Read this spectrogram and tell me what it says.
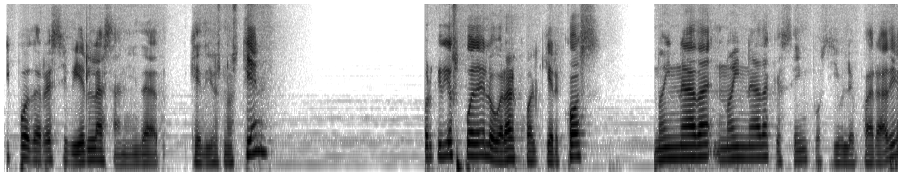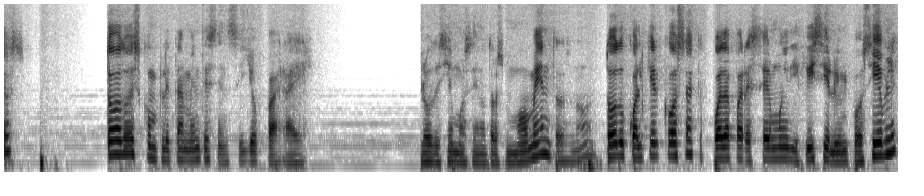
y poder recibir la sanidad que Dios nos tiene. Porque Dios puede lograr cualquier cosa. No hay nada, no hay nada que sea imposible para Dios. Todo es completamente sencillo para Él. Lo decimos en otros momentos, ¿no? Todo, cualquier cosa que pueda parecer muy difícil o imposible,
